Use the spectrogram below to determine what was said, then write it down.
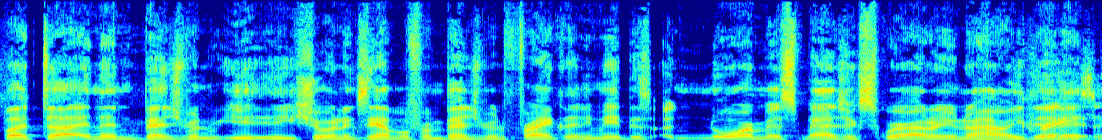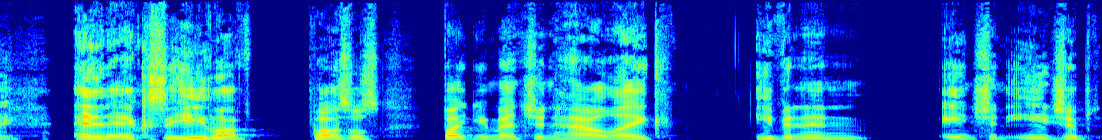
but uh, and then Benjamin, you, you show an example from Benjamin Franklin. He made this enormous magic square. I don't even know how he did Crazy. it, and because he loved puzzles. But you mentioned how like even in ancient Egypt,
